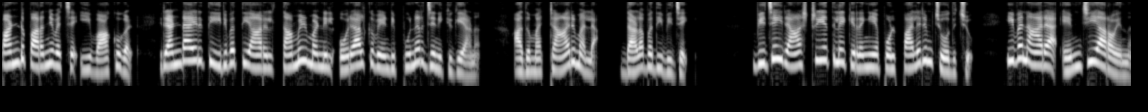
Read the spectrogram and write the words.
പണ്ട് പറഞ്ഞുവെച്ച ഈ വാക്കുകൾ രണ്ടായിരത്തി ഇരുപത്തിയാറിൽ തമിഴ് മണ്ണിൽ ഒരാൾക്കു വേണ്ടി പുനർജനിക്കുകയാണ്. അത് മറ്റാരുമല്ല ദളപതി വിജയ്. വിജയ് രാഷ്ട്രീയത്തിലേക്കിറങ്ങിയപ്പോൾ പലരും ചോദിച്ചു ഇവൻ ആരാ എം ജിആറോ എന്ന്?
